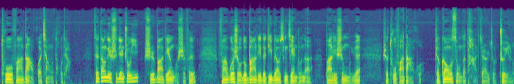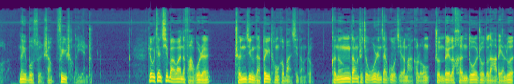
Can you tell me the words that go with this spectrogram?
突发大火抢了头条，在当地时间周一十八点五十分，法国首都巴黎的地标性建筑呢，巴黎圣母院是突发大火，这高耸的塔尖就坠落了，内部损伤非常的严重。六千七百万的法国人沉浸在悲痛和惋惜当中，可能当时就无人再顾及了。马克龙准备了很多周的大辩论、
